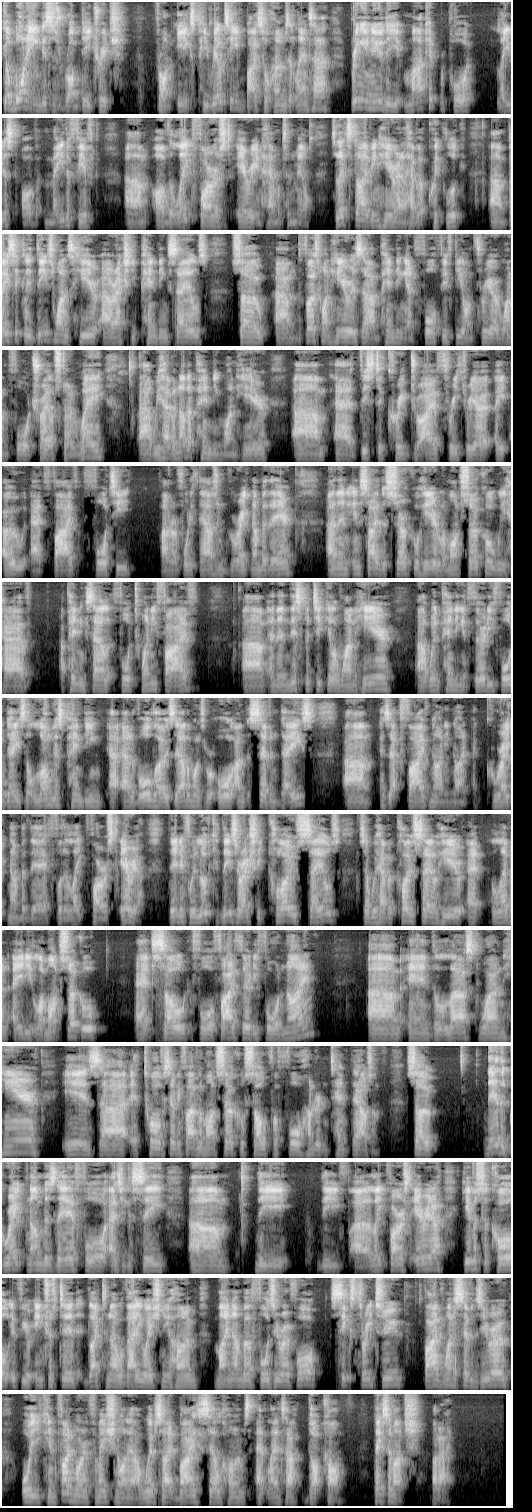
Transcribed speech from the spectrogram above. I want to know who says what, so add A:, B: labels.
A: Good morning. This is Rob Dietrich from eXp Realty, Buy Homes Atlanta, bringing you the market report, latest of May the 5th, um, of the Lake Forest area in Hamilton Mill. So let's dive in here and have a quick look. Um, basically, these ones here are actually pending sales. So um, the first one here is um, pending at 450 on 3014 Trailstone Way. Uh, we have another pending one here um, at Vista Creek Drive 33080 at 540, 540,000. Great number there. And then inside the circle here, Lamont Circle, we have a pending sale at 425. Um, and then this particular one here uh, went pending in 34 days, the longest pending uh, out of all those. The other ones were all under seven days. Um, is at 599, a great number there for the Lake Forest area. Then if we look, these are actually closed sales. So we have a closed sale here at 1180 Lamont Circle at sold for 534.9. Um, and the last one here is uh, at 1275 Lamont Circle sold for 410,000. So they're the great numbers there for, as you can see, um, the the uh, Lake Forest area. Give us a call if you're interested. like to know a valuation of your home. My number 404 632 5170 or you can find more information on our website buysellhomesatlanta.com. Thanks so much. Bye bye.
